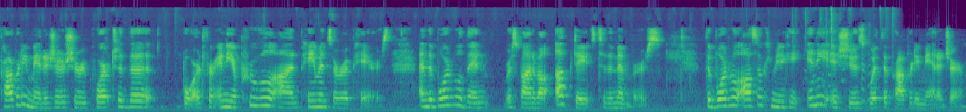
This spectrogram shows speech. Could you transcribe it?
property manager should report to the board for any approval on payments or repairs, and the board will then respond about updates to the members. The board will also communicate any issues with the property manager.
